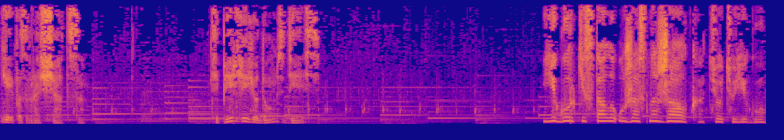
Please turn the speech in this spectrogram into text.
ей возвращаться. Теперь ее дом здесь. Егорке стало ужасно жалко тетю Егу.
